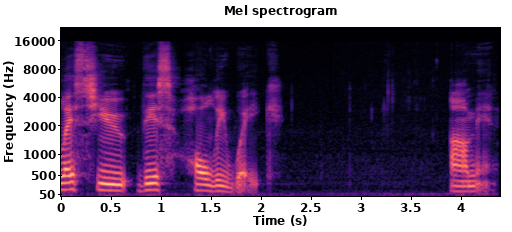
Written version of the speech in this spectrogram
bless you this holy week. Amen.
